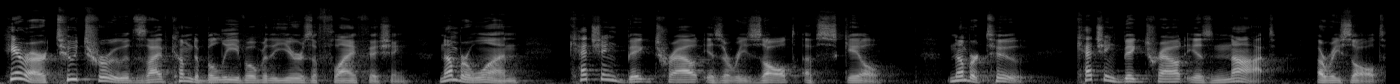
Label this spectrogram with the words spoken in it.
Here are two truths I've come to believe over the years of fly fishing. Number one, Catching big trout is a result of skill. Number two, catching big trout is not a result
